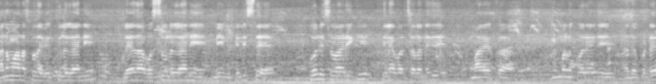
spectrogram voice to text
అనుమానాస్పద వ్యక్తులు కానీ లేదా వస్తువులు కానీ మీకు తెలిస్తే పోలీసు వారికి తెలియపరచాలనేది మా యొక్క మిమ్మల్ని కోరేది అదొక్కటే.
